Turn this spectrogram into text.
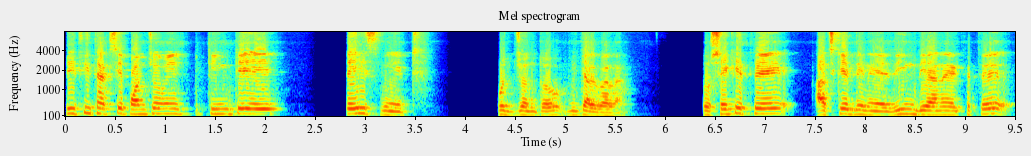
তিথি থাকছে পঞ্চমী তিনটে তেইশ মিনিট পর্যন্ত বিকালবেলা। তো সেক্ষেত্রে আজকের দিনে ঋণ দেওয়ানের ক্ষেত্রে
